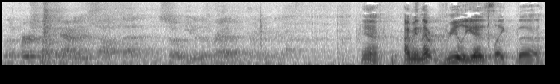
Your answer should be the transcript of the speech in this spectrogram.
Let a person examine himself then, and so eat of the bread and drink of the cup. Yeah. I mean that really is like the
